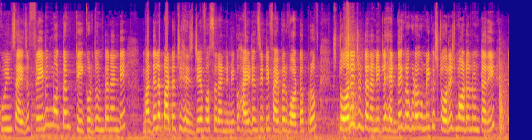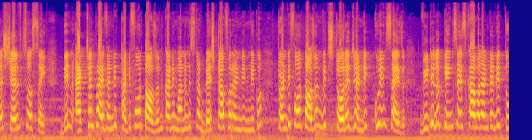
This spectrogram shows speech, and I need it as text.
క్వీన్ సైజ్ ఫ్రేమింగ్ మొత్తం టీ కుడుతుంటానండి మధ్యలో పాటు వచ్చి హెచ్డిఎఫ్ వస్తుందండి మీకు. High density fibre waterproof storage ఉంటుందండి. ఇట్లా హెడ్ దగ్గర కూడా మీకు స్టోరేజ్ మోడల్ ఉంటుంది. ఇలా షెల్ఫ్స్ వస్తాయి. దీని యాక్చువల్ ప్రైస్ అండి థర్టీ ఫోర్ థౌజండ్ కానీ మనం ఇచ్చిన బెస్ట్ ఆఫర్ అండి మీకు twenty four thousand with storage అండి క్వీన్ సైజ్ వీటిలో కింగ్ సైజ్ కావాలంటే అండి టూ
